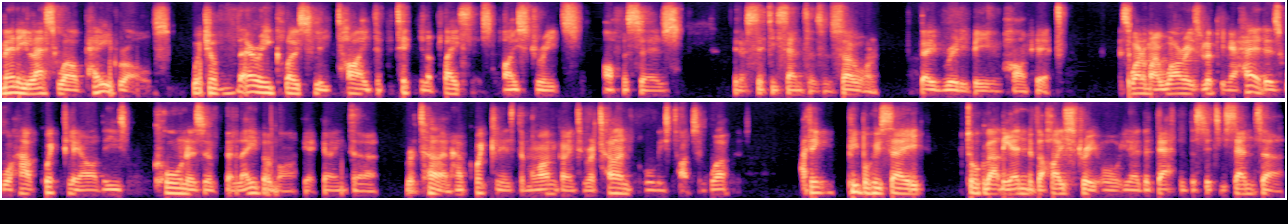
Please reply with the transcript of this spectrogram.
many less well paid roles, which are very closely tied to particular places, high streets, offices, you know, city centers, and so on, they've really been hard hit. So one of my worries looking ahead is well, how quickly are these corners of the labor market going to return? How quickly is demand going to return for all these types of workers? I think people who say talk about the end of the high street or you know the death of the city centre,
